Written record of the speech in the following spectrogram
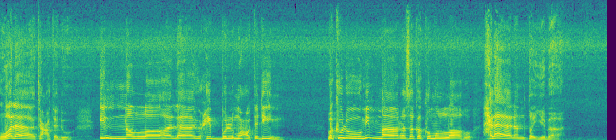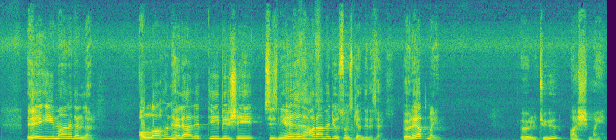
ve la ta'tedu İnna Allah la yuhibbul mu'tedin. Ve kulu mimma razakakumullahu helalen tayyiba. Ey iman edenler! Allah'ın helal ettiği bir şeyi siz niye haram ediyorsunuz kendinize? Böyle yapmayın. Ölçüyü aşmayın.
